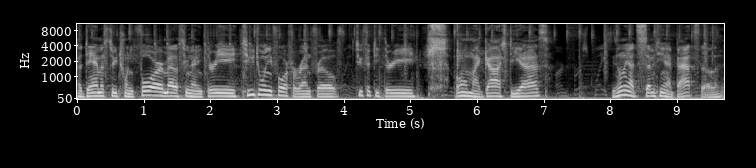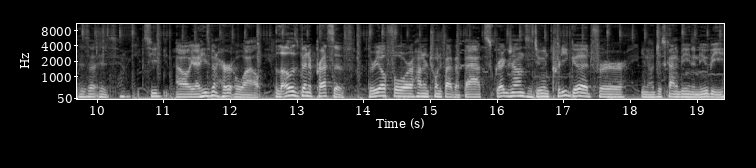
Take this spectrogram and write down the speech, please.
Adames 324, Meadows 293, 224 for Renfroe, 253. Oh my gosh, Diaz. He's only had 17 at bats though. Is that is, is he? Oh yeah, he's been hurt a while. Lowe's been impressive. 304, 125 at bats. Greg Jones is doing pretty good for you know just kind of being a newbie.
